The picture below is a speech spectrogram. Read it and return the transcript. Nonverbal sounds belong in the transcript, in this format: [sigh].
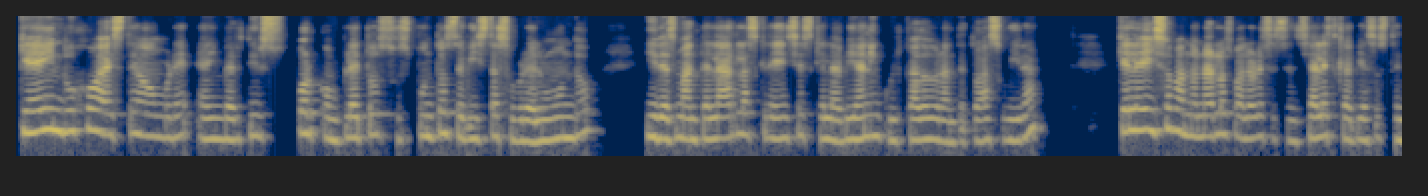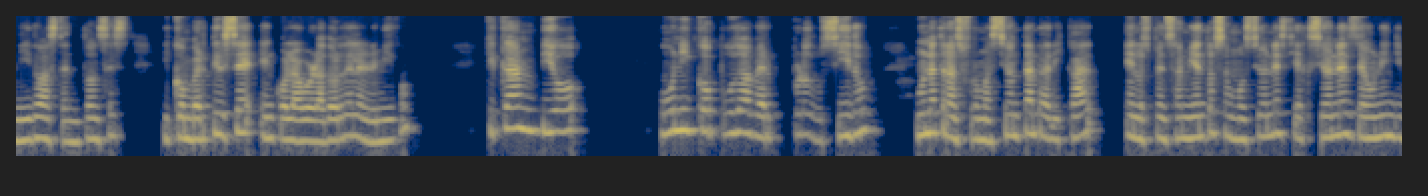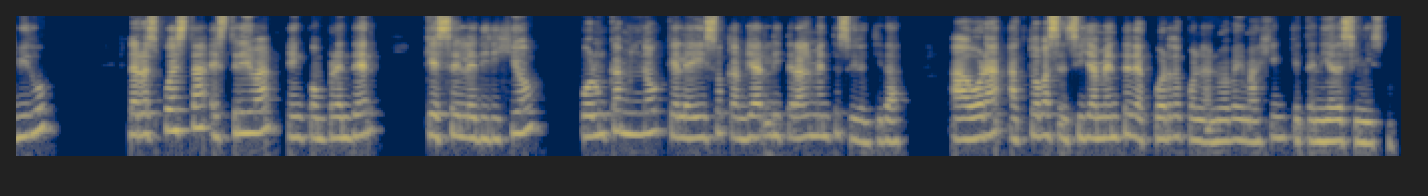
¿Qué indujo a este hombre a invertir por completo sus puntos de vista sobre el mundo y desmantelar las creencias que le habían inculcado durante toda su vida? ¿Qué le hizo abandonar los valores esenciales que había sostenido hasta entonces y convertirse en colaborador del enemigo? ¿Qué cambio único pudo haber producido una transformación tan radical en los pensamientos, emociones y acciones de un individuo? La respuesta estriba en comprender que se le dirigió por un camino que le hizo cambiar literalmente su identidad. Ahora actuaba sencillamente de acuerdo con la nueva imagen que tenía de sí mismo.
